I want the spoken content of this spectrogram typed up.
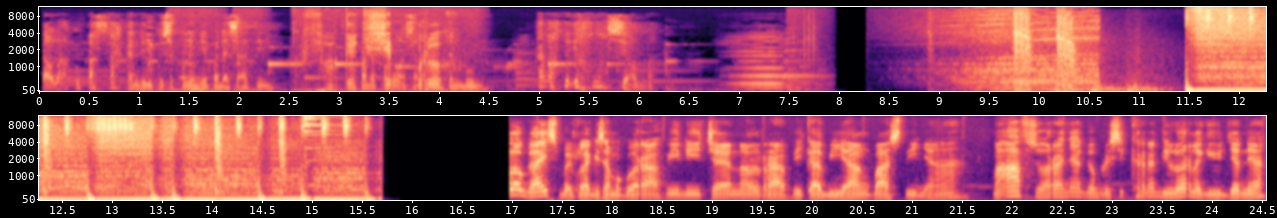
Ya Allah, aku pasrahkan diriku sepenuhnya pada saat ini. Fucking Pada shit penguasa bro. dan bumi. Kalau aku ikhlas ya Allah. Guys, balik lagi sama gua Raffi di channel Raffi Kabiang pastinya. Maaf suaranya agak berisik karena di luar lagi hujan ya.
